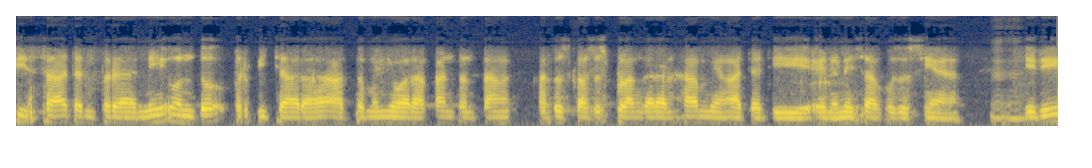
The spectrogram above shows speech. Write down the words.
bisa dan berani untuk berbicara atau menyuarakan tentang kasus-kasus pelanggaran HAM yang ada di Indonesia khususnya. Mm-hmm. Jadi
